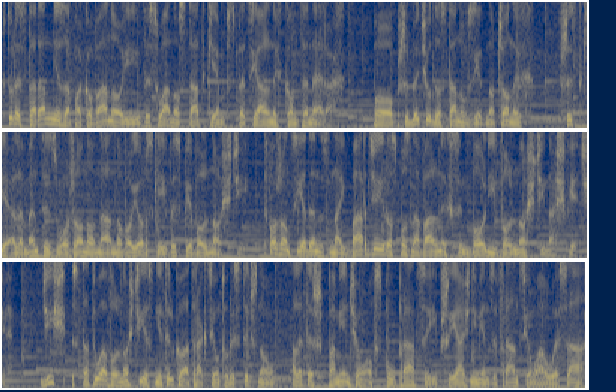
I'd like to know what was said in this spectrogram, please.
które starannie zapakowano i wysłano statkiem w specjalnych kontenerach. Po przybyciu do Stanów Zjednoczonych wszystkie elementy złożono na nowojorskiej Wyspie Wolności, tworząc jeden z najbardziej rozpoznawalnych symboli wolności na świecie. Dziś Statua Wolności jest nie tylko atrakcją turystyczną, ale też pamięcią o współpracy i przyjaźni między Francją a USA,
